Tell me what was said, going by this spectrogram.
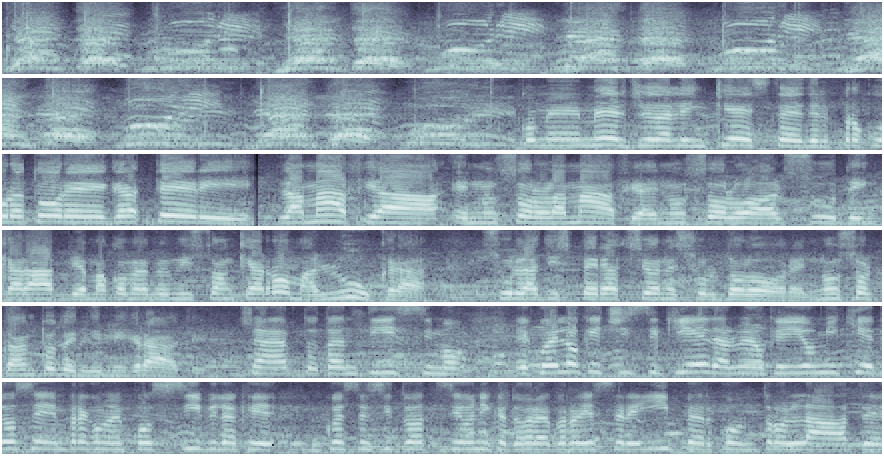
Niente muri, niente muri, niente muri, niente muri, niente muri. Come emerge dalle inchieste del procuratore Gratteri, la mafia, e non solo la mafia, e non solo al sud in Calabria, ma come abbiamo visto anche a Roma, lucra sulla disperazione e sul dolore, non soltanto degli immigrati. Certo, tantissimo. E quello che ci si chiede, almeno che io mi chiedo sempre, come è possibile che in queste situazioni che dovrebbero essere ipercontrollate,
